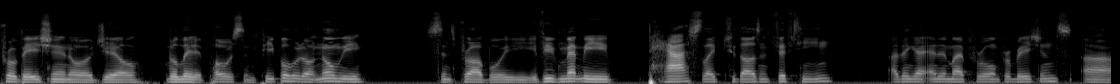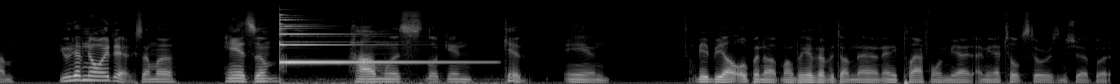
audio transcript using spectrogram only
probation or jail related post and people who don't know me since probably if you've met me past like 2015 i think i ended my parole and probations um, you would have no idea because i'm a handsome harmless looking kid and maybe i'll open up i don't think i've ever done that on any platform yet i mean i've told stories and shit but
